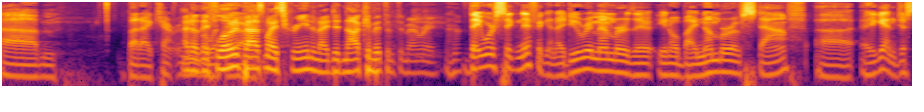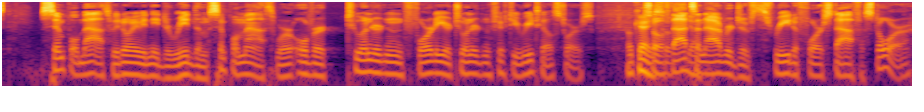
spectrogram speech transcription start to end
um, but I can't remember. I know they floated are. past my screen, and I did not commit them to memory. they were significant. I do remember the you know by number of staff. Uh, again, just simple math. We don't even need to read them. Simple math. We're over 240 or 250 retail stores. Okay, so, so, if that's yeah. an average of three to four staff a store,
